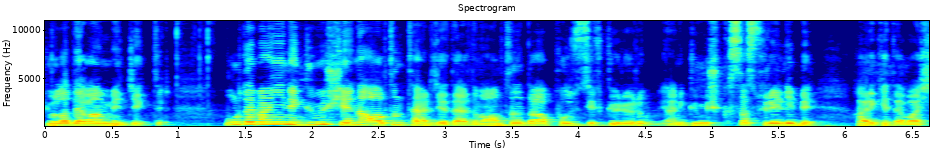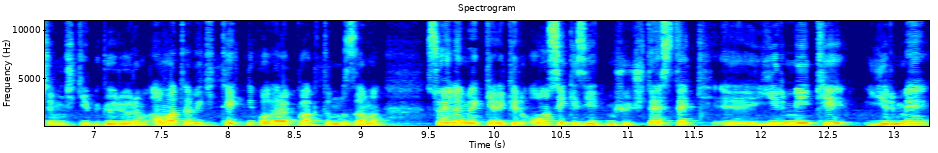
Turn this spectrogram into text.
yola devam edecektir. Burada ben yine gümüş yerine altın tercih ederdim. Altını daha pozitif görüyorum. Yani gümüş kısa süreli bir harekete başlamış gibi görüyorum. Ama tabii ki teknik olarak baktığımız zaman söylemek gerekir. 18.73 destek, 22.20 e,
